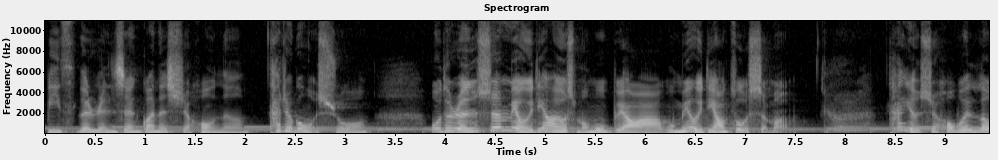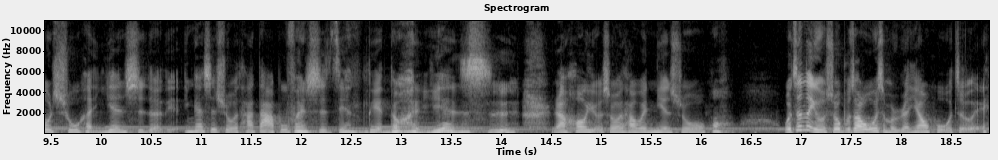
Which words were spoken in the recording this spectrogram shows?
彼此的人生观的时候呢，他就跟我说：“我的人生没有一定要有什么目标啊，我没有一定要做什么。”他有时候会露出很厌世的脸，应该是说他大部分时间 脸都很厌世。然后有时候他会念说：“哦，我真的有时候不知道为什么人要活着。”诶。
